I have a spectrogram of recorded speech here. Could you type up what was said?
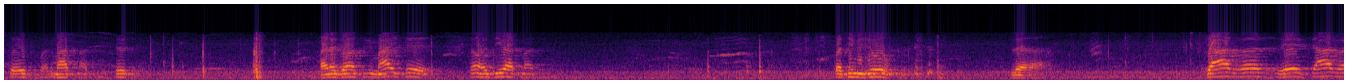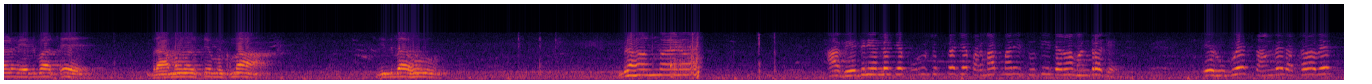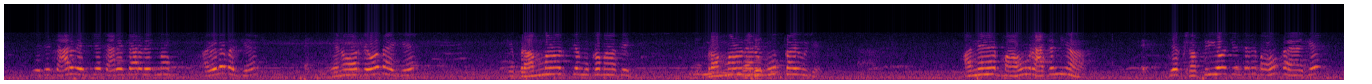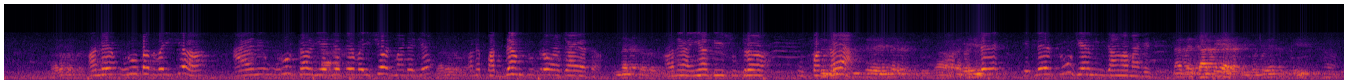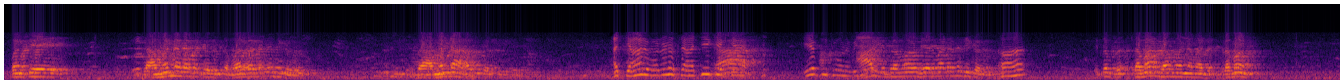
તો એ પરમાત્મા છે અને જ્યાં સુધી માય છે તો જીવાત્મા છે. પછી બીજો ચાર વર્ણ ચાર વર્ણ વેદમાં છે બ્રાહ્મણો છે મુખમાં વિદબાહુ બ્રાહ્મણો. આ વેદની અંદર જે પુરુષ સુક્ત છે, પરમાત્માની સ્તુતિ, તેનો મંત્ર છે. એ ઋગ્વેદ, સામવેદ અથર્વેદ એ જે ચાર વેદ છે, ચારે ચાર વેદમાં અવેલેબલ છે. એનો અર્થ એવો થાય છે કે બ્રાહ્મણો જ છે મુખમાસિક બ્રાહ્મણો એનું મુખ કયું છે? અને બાહુ રાજન્ય જે ક્ષત્રિયો છે તેને બાહુ કહ્યા છે. અને ઉરુતદ વૈશ્ય આ એની ઉરુસ્થળ જે છે તે વૈશ્ય જ માટે છે. અને પદ્યામ સૂત્રો અજાય હતા. અને અહિયાંથી સૂત્ર ઉત્પન્ન થયા. એટલે એટલે શું છે એમ જાણવા માંગે છે. પણ તે બ્રાહ્મણ ના માટે કર્યું તમારા માટે નથી કર્યું બ્રાહ્મણ ના કર્યું આ ચાર વર્ણ સાચી કે એ પૂછવાનું આ માટે નથી કર્યું. હા. એ તો તમામ બ્રાહ્મણ માટે બ્રાહ્મણ.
